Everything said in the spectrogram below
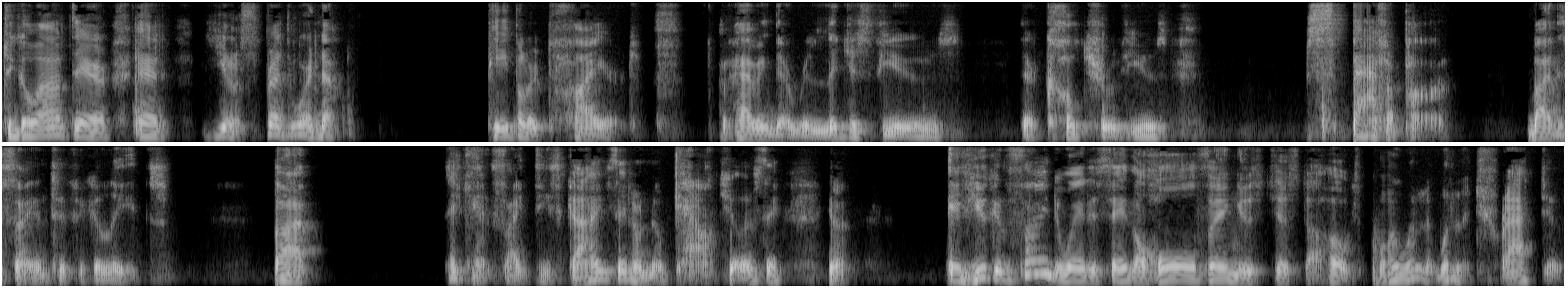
to go out there and you know spread the word. Now, people are tired of having their religious views, their cultural views spat upon by the scientific elites. But they can't fight these guys. They don't know calculus. They, you know, if you can find a way to say the whole thing is just a hoax, boy, what an, what an attractive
